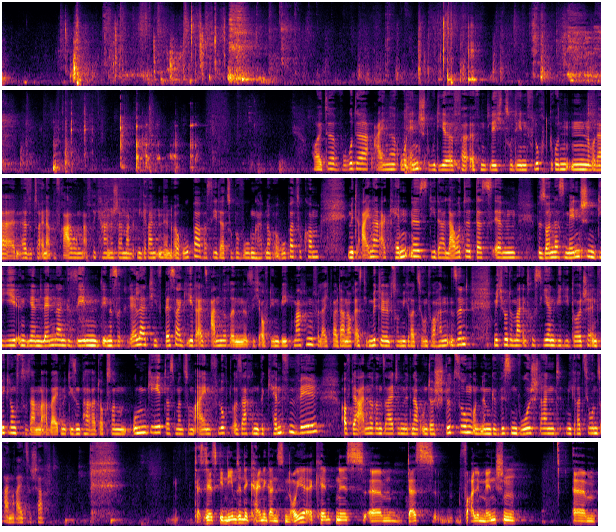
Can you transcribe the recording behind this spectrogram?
Heute wurde eine UN-Studie veröffentlicht zu den Fluchtgründen oder also zu einer Befragung afrikanischer Migranten in Europa, was sie dazu bewogen hat, nach Europa zu kommen, mit einer Erkenntnis, die da lautet, dass ähm, besonders Menschen, die in ihren Ländern gesehen, denen es relativ besser geht als anderen, sich auf den Weg machen, vielleicht weil dann auch erst die Mittel zur Migration vorhanden sind. Mich würde mal interessieren, wie die deutsche Entwicklungszusammenarbeit mit diesem Paradoxon umgeht, dass man zum einen Fluchtursachen bekämpfen will, will, auf der anderen Seite mit einer Unterstützung und einem gewissen Wohlstand Migrationsanreize schafft. Das ist jetzt in dem Sinne keine ganz neue Erkenntnis, ähm, dass vor allem Menschen, ähm,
